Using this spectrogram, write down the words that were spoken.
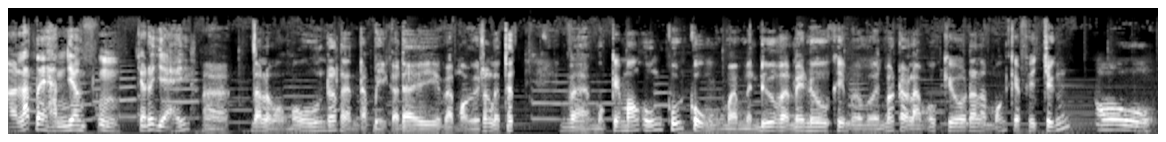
À, latte hạnh nhân ừ, cho nó dễ. À, đó là một món uống rất là đặc biệt ở đây và mọi người rất là thích. Và một cái món uống cuối cùng mà mình đưa vào menu khi mà mình bắt đầu làm Okio đó là món cà phê trứng. Ồ oh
